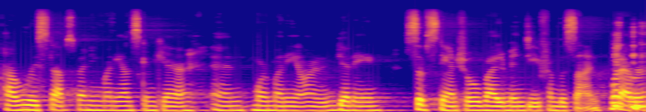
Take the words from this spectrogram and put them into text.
probably stop spending money on skincare and more money on getting substantial vitamin D from the sun. Whatever.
